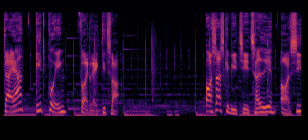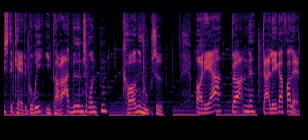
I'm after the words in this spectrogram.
Der er et point for et rigtigt svar. Og så skal vi til tredje og sidste kategori i paratvidensrunden, kongehuset. Og det er børnene, der ligger fra land.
